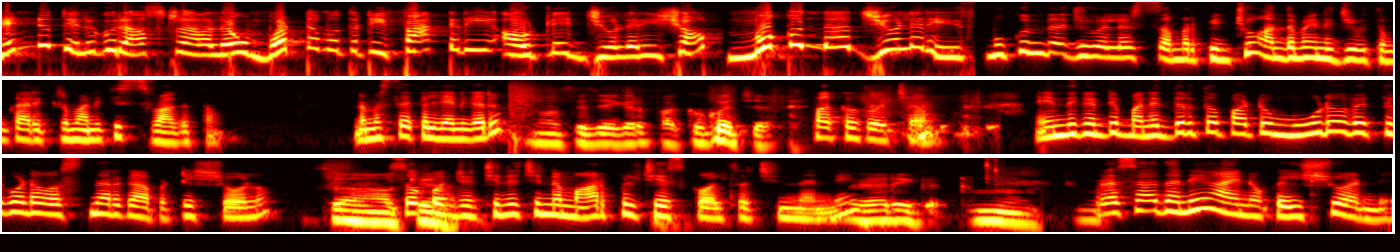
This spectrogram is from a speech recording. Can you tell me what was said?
రెండు తెలుగు రాష్ట్రాలలో మొట్టమొదటి factory outlet jewellery shop Mukunda jewelleries. Mukunda jewellers సమర్పించు అందమైన జీవితం కార్యక్రమానికి స్వాగతం. నమస్తే కళ్యాణ్ గారు. సుజయ్ గారు పక్కకు వచ్చారు పక్కకు వచ్చాం. ఎందుకంటే మన ఇద్దరితో పాటు మూడో వ్యక్తి కూడా వస్తున్నారు కాబట్టి షోలో. సో కొంచెం చిన్న చిన్న మార్పులు చేసుకోవాల్సి వచ్చిందండి. వెరీ గుడ్ ప్రసాద్ అని ఆయన ఒక ఇష్యూ అండి.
